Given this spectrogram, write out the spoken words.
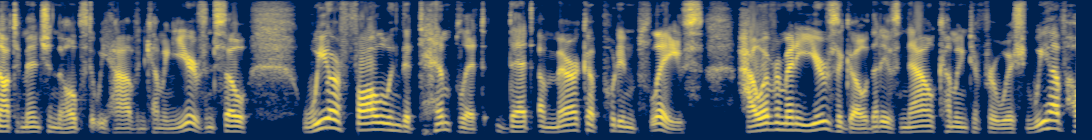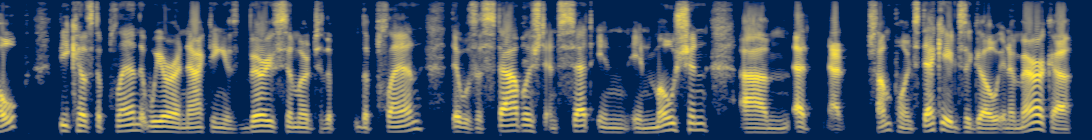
not to mention the hopes that we have in coming years. And so we are following the template that America put in place however many years ago that is now coming to fruition. We have hope because the plan that we are enacting is very similar to the, the plan that was established and set in, in motion um, at, at some points decades ago in America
